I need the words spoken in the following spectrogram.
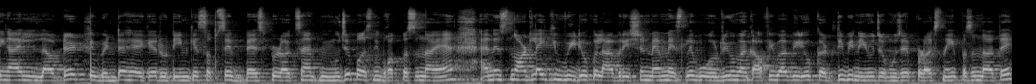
think I love it winter hair care routine के सबसे बेस्ट प्रोडक्ट्स हैं। मुझे पर्सनली बहुत पसंद आए हैं। And it's not like you video collaboration ma'am मैं इसलिए बोल रही हूँ, मैं काफ़ी बार वीडियो करती भी नहीं हूँ जब मुझे प्रोडक्ट्स नहीं पसंद आते।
